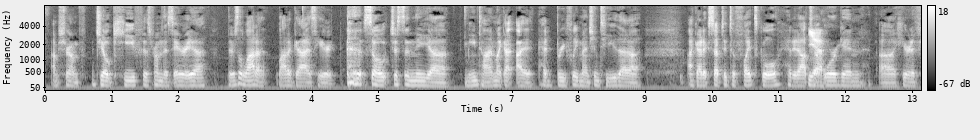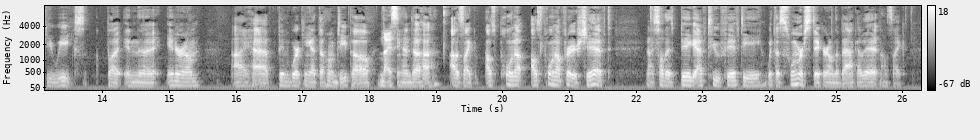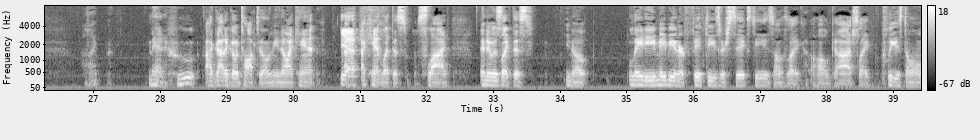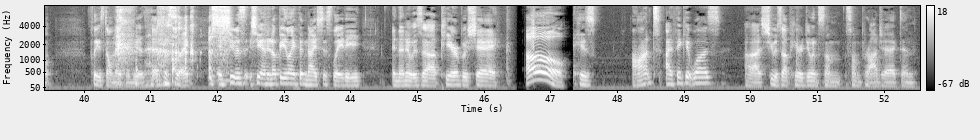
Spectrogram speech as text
I'm sure I'm Joe Keefe is from this area. There's a lot of lot of guys here. so just in the uh, meantime, like I, I had briefly mentioned to you that uh, I got accepted to flight school, headed out to Yeah. Oregon uh, here in a few weeks. But in the interim, I have been working at the Home Depot. Nice. And uh, I was like, I was pulling up, I was pulling up for a shift, and I saw this big F two fifty with a swimmer sticker on the back of it, and I was like, I was like, man, who? I got to go talk to him. You know, I can't. Yeah. I, I can't let this slide. And it was like this, you know, lady maybe in her 50s or 60s i was like oh gosh like please don't please don't make me do this like and she was she ended up being like the nicest lady and then it was uh pierre boucher Oh. his aunt i think it was uh she was up here doing some some project and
